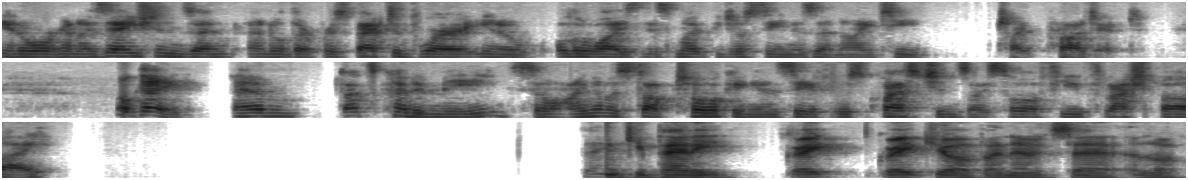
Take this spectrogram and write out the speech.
in organizations and, and other perspectives where, you know, otherwise this might be just seen as an IT type project. Okay, um, that's kind of me. So I'm going to stop talking and see if there's questions. I saw a few flash by. Thank you, Paddy. Great, great job. I know it's uh, a lot,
